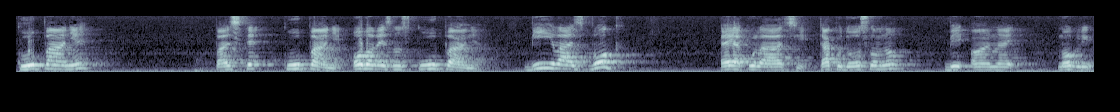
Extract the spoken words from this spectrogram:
kupanje pazite, kupanje, obaveznost kupanja biva zbog ejakulacije. Tako doslovno bi onaj mogli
